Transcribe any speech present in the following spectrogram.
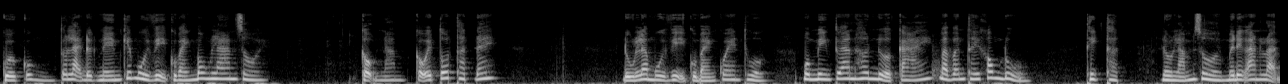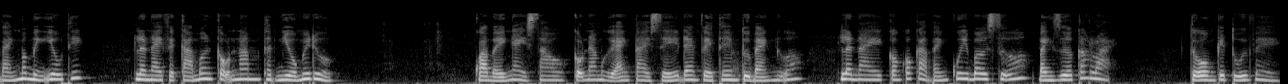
Cuối cùng tôi lại được nếm cái mùi vị của bánh bông lan rồi. Cậu Năm, cậu ấy tốt thật đấy. Đúng là mùi vị của bánh quen thuộc. Một mình tôi ăn hơn nửa cái mà vẫn thấy không đủ. Thích thật, lâu lắm rồi mới được ăn loại bánh mà mình yêu thích. Lần này phải cảm ơn cậu Năm thật nhiều mới được. Qua mấy ngày sau, cậu Năm gửi anh tài xế đem về thêm túi bánh nữa. Lần này còn có cả bánh quy bơ sữa, bánh dứa các loại. Tôi ôm cái túi về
